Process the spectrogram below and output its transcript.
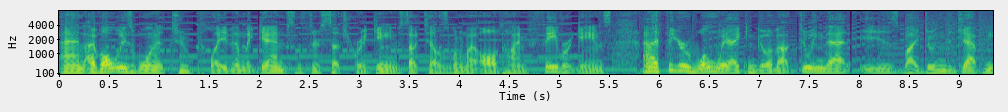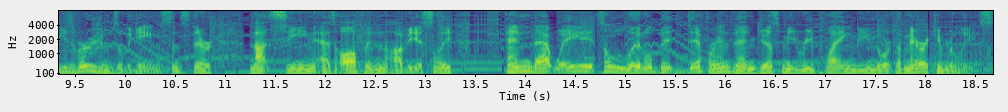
and I've always wanted to play them again since they're such great games. DuckTales is one of my all-time favorite games, and I figure one way I can go about doing that is by doing the Japanese versions of the games, since they're not seen as often, obviously, and that way it's a little bit different than just me replaying the North American release.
